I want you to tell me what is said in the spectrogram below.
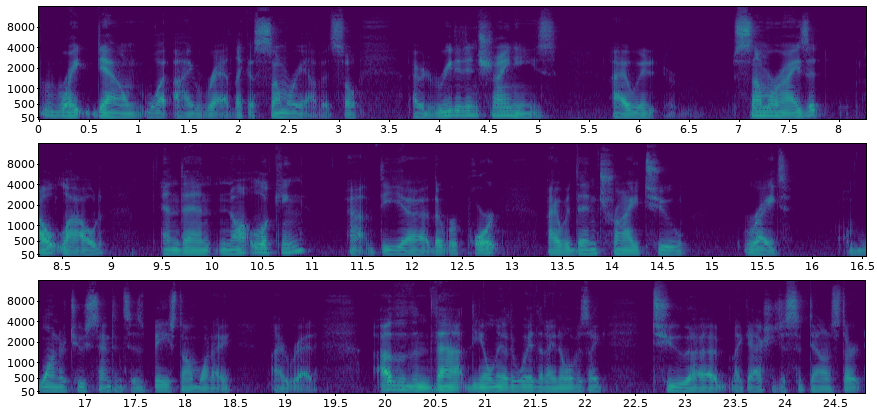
write down what I read, like a summary of it. So I would read it in Chinese, I would summarize it out loud, and then not looking at the uh, the report, I would then try to write one or two sentences based on what I I read. Other than that, the only other way that I know of is like to uh, like actually just sit down and start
